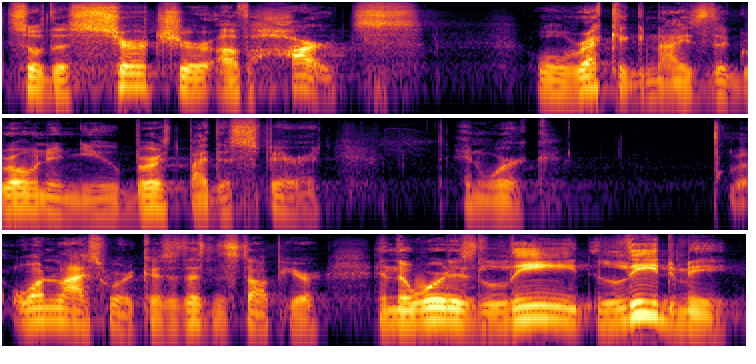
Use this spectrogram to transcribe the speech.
So the searcher of hearts will recognize the groan in you birthed by the spirit and work. One last word because it doesn't stop here. And the word is lead lead me.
